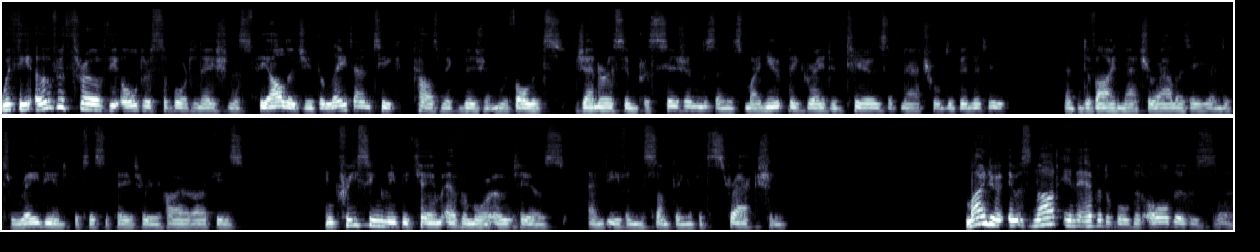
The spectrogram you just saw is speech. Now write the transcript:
With the overthrow of the older subordinationist theology, the late antique cosmic vision, with all its generous imprecisions and its minutely graded tiers of natural divinity, and divine naturality and its radiant participatory hierarchies increasingly became ever more otiose and even something of a distraction. Mind you, it was not inevitable that all those uh,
